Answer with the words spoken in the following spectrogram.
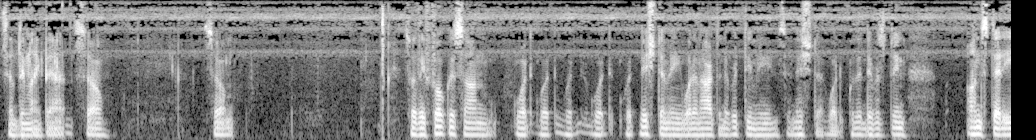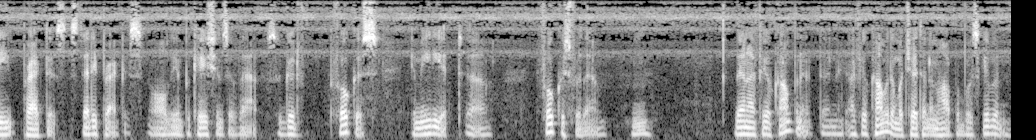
Something like that. So, so, so they focus on what what what what what nishta means, what anartha nivritti means, and nishta, what, what the difference between unsteady practice, steady practice, all the implications of that. It's a good focus, immediate uh, focus for them. Hmm? Then I feel confident. Then I feel confident what Chaitanya Mahaprabhu has given.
